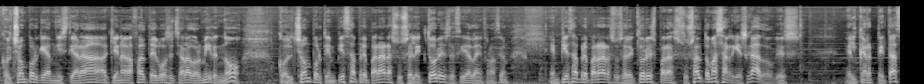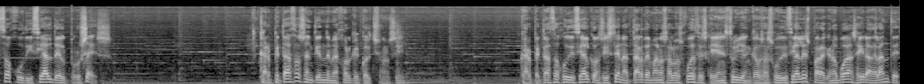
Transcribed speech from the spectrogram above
Colchón porque amnistiará a quien haga falta y luego se echará a dormir. No, colchón porque empieza a preparar a sus electores, decía la información, empieza a preparar a sus electores para su salto más arriesgado, que es el carpetazo judicial del procés. Carpetazo se entiende mejor que colchón, sí. Carpetazo judicial consiste en atar de manos a los jueces que ya instruyen causas judiciales para que no puedan seguir adelante.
